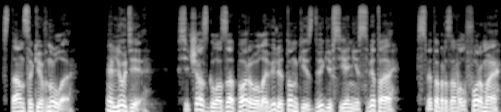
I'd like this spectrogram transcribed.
Станция кивнула. «Люди!» Сейчас глаза пары уловили тонкие сдвиги в сиянии света, свет образовал формы,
